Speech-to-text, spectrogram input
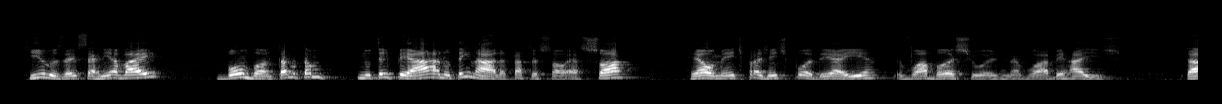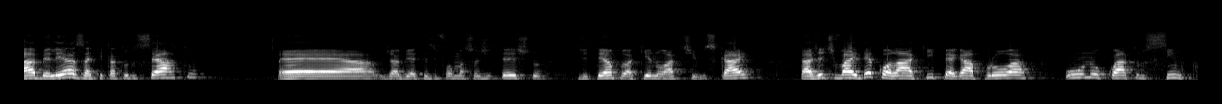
quilos aí, Serninha vai bombando, tá? Não, tamo, não tem PA, não tem nada, tá, pessoal? É só realmente pra gente poder aí voar bush hoje, né? Voar bem raiz. Tá, beleza? Aqui tá tudo certo. É, já vi aqui as informações de texto de tempo aqui no Active Sky. Tá, a gente vai decolar aqui, pegar a proa 145,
